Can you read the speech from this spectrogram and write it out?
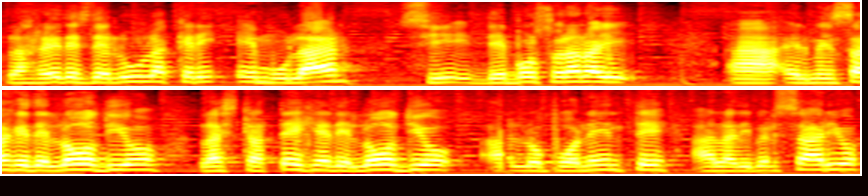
las redes de Lula quieren emular, si de Bolsonaro hay el mensaje del odio, la estrategia del odio al oponente, al adversario,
